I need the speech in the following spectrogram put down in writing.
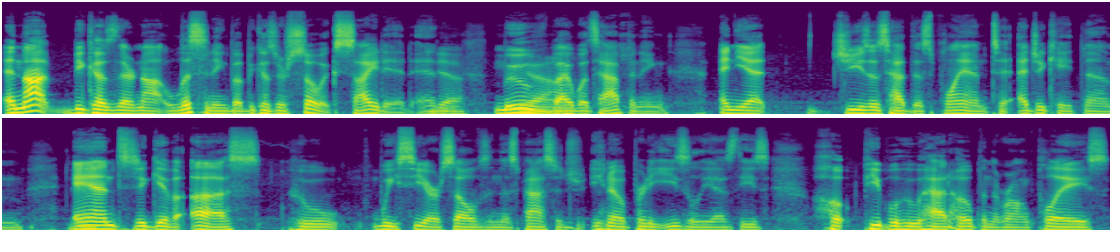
and not because they're not listening, but because they're so excited and Yeah. moved Yeah. by what's happening, and yet Jesus had this plan to educate them and to give us who we see ourselves in this passage, you know, pretty easily as these ho- people who had hope in the wrong place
